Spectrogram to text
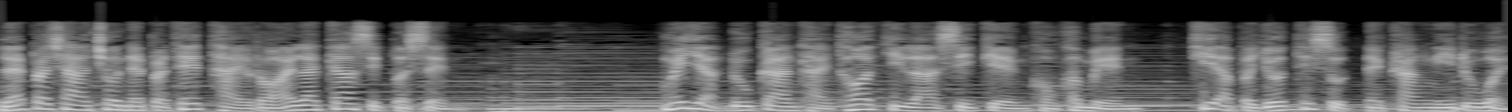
และประชาชนในประเทศไทยร้อยละ 90%ไม่อยากดูการถ่ายทอดกีฬาซีเกมของเขมรที่อัปยศที่สุดในครั้งนี้ด้วย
